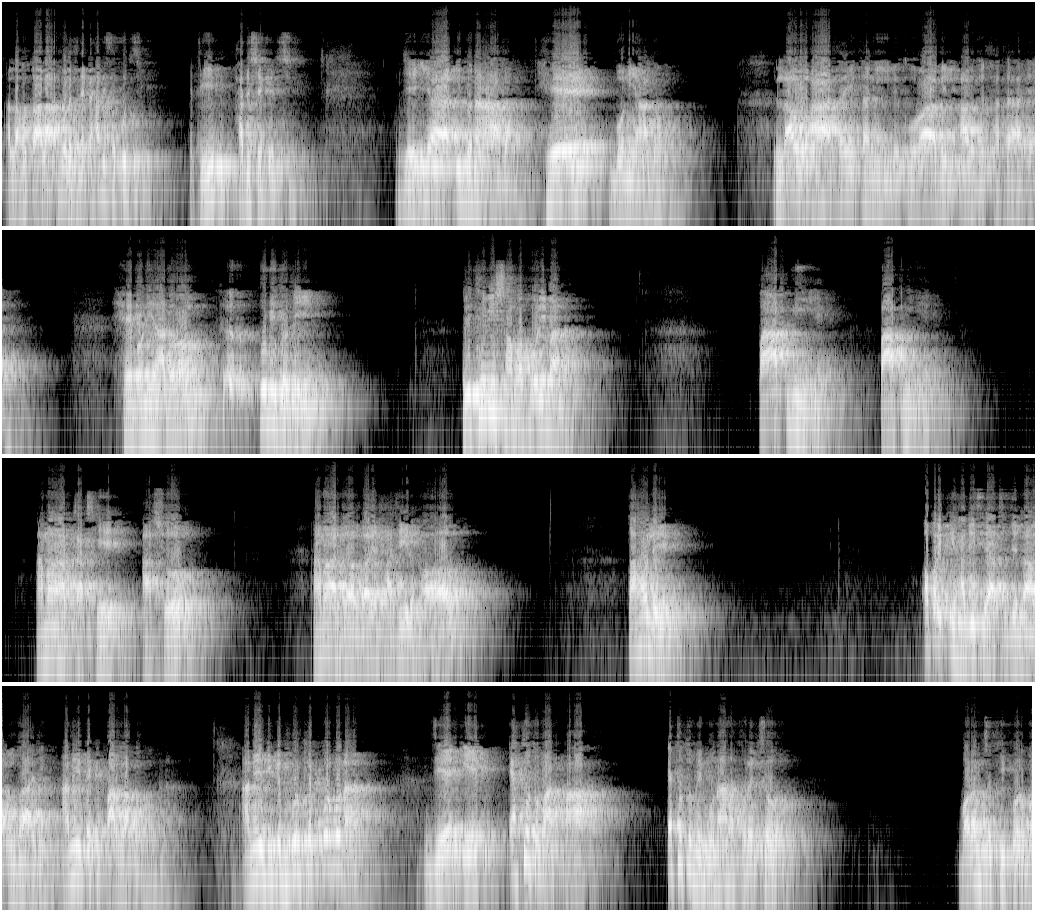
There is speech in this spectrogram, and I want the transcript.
আল্লাহ তালা বলেছেন, এটা হাদিসে কুদছি এটি হাদিসে কুদছি যে, ইয়া ইবনা আদম, হে বনি আদম, লাউ আতাইতানি বিকুরাবিল আরদি খাতায়া, হে বনি আদম, তুমি যদি পৃথিবী সম পরিমাণ পাপ নিয়ে পাপ নিয়ে আমার কাছে আসো, আমার দরবারে হাজির হও। তাহলে অপর একটি হাদিসে আছে যে, লা উবালি, আমি এটাকে পারওয়া করব না। আমি এদিকে ভূরক্ষেপ করব না যে এত তোমার পাপ, এত তুমি গুনাহ করেছ, বরঞ্চ কি করব?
